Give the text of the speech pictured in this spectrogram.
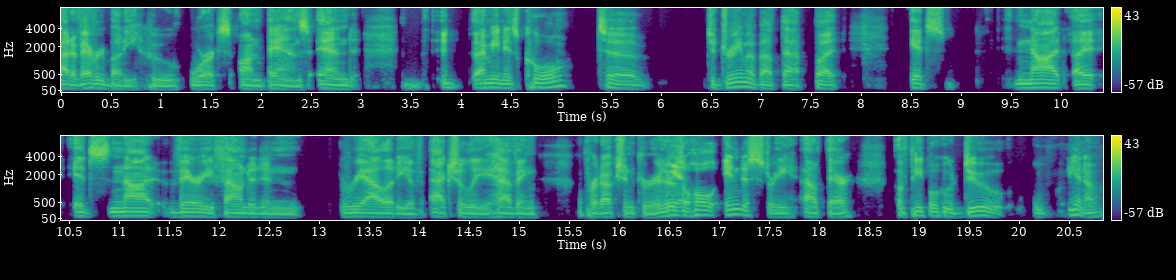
out of everybody who works on bands and it, i mean it's cool to to dream about that but it's not uh, it's not very founded in reality of actually having a production career there's yeah. a whole industry out there of people who do you know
